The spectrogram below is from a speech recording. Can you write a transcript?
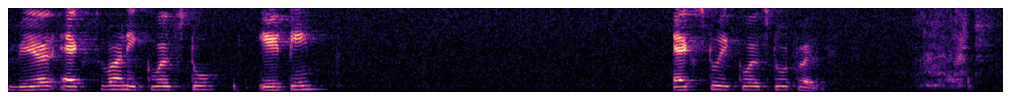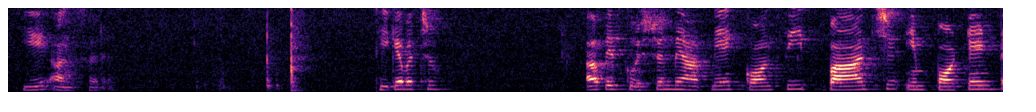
where x1 equals to 18 x2 equals to 12 ये आंसर है। ठीक है बच्चों? अब इस क्वेश्चन में आपने कौन सी पाँच इंपॉर्टेंट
